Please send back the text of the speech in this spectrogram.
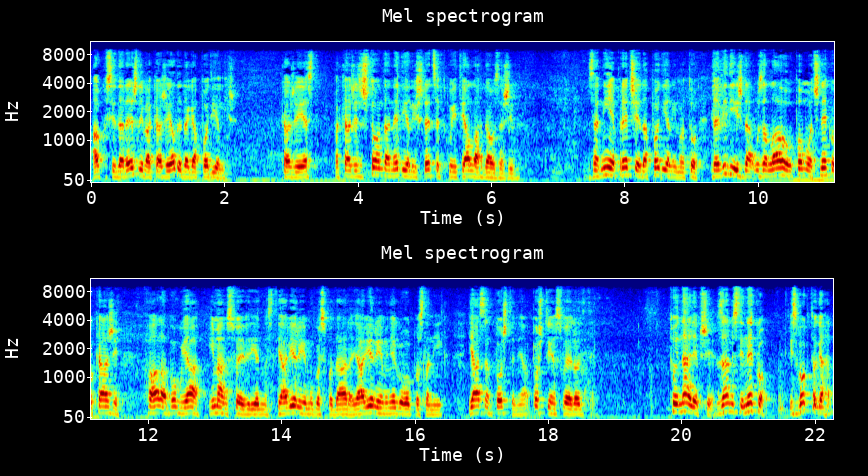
ako si darežljiva, kaže, jel da ga podijeliš? Kaže, jest. Pa kaže, što onda ne dijeliš recept koji ti Allah dao za život? Zar nije preče da podijelimo to? Da vidiš da uz Allahovu pomoć neko kaže, hvala Bogu, ja imam svoje vrijednosti, ja vjerujem u gospodara, ja vjerujem u njegovog poslanika, ja sam pošten, ja poštujem svoje roditelje. To je najljepše. Zamisli neko i zbog toga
